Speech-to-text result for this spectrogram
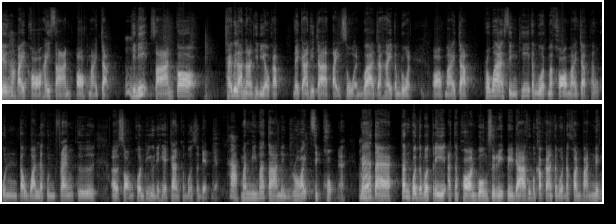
จึงค่ะไปขอให้ศาลออกหมายจับ อืม ทีนี้ศาลก็ใช้เวลานานทีเดียวครับ ในการที่จะไต่สวนว่าจะให้ตำรวจออกหมายจับ เพราะว่าสิ่งที่ตำรวจมาขอหมายจับทั้งคุณตะวันและคุณแฟรงค์คือเออสองคนที่อยู่ในเหตุการณ์ขบวนเสด็จเนี่ยค่ะ มันมีมาตรา 116 นะ แม้แต่ท่านพลตำรวจตรีอัธพรวงศิริปรีดา ผู้บังคับการตำรวจนครบาลหนึ่ง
